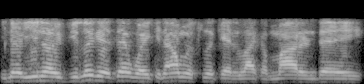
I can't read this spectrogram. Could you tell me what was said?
You know, you know, if you look at it that way, you can almost look at it like a modern day.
